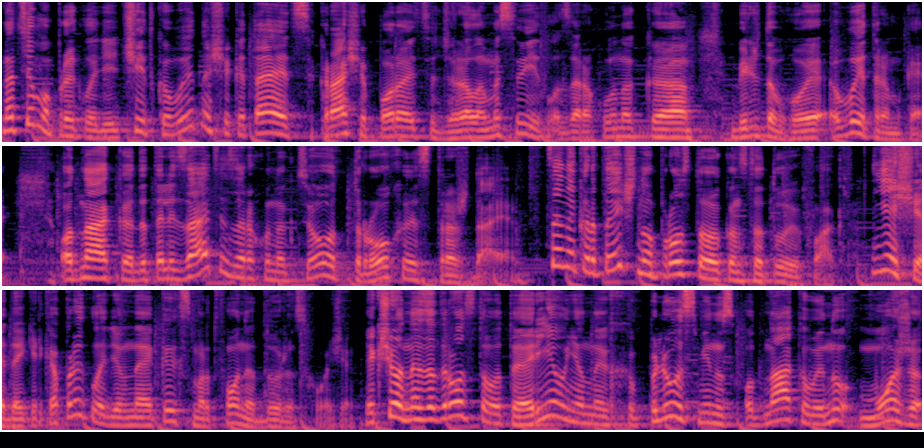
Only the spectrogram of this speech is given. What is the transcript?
На цьому прикладі чітко видно, що китаєць краще порається джерелами світла за рахунок е, більш довгої витримки. Однак деталізація за рахунок цього трохи страждає. Це не критично, просто констатую факт. Є ще декілька прикладів, на яких смартфони дуже схожі. Якщо не задротствувати, рівень у них плюс-мінус однаковий, ну може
